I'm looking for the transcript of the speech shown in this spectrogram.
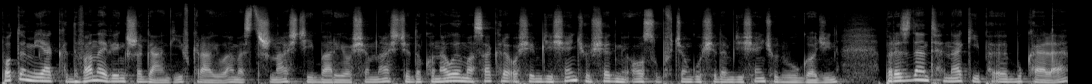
Po tym jak dwa największe gangi w kraju MS-13 i Bari 18 dokonały masakry 87 osób w ciągu 72 godzin, prezydent Nakib Bukele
